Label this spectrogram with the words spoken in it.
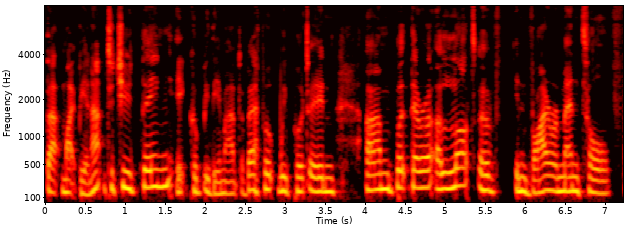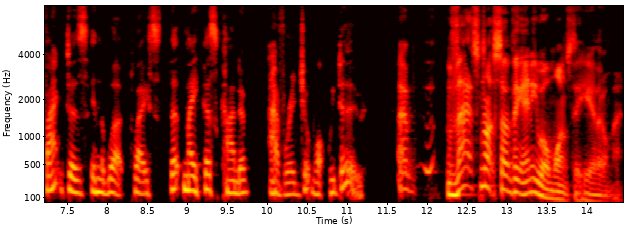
that might be an aptitude thing, it could be the amount of effort we put in, um, but there are a lot of environmental factors in the workplace that make us kind of average at what we do. Um, that's not something anyone wants to hear, though, Matt.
